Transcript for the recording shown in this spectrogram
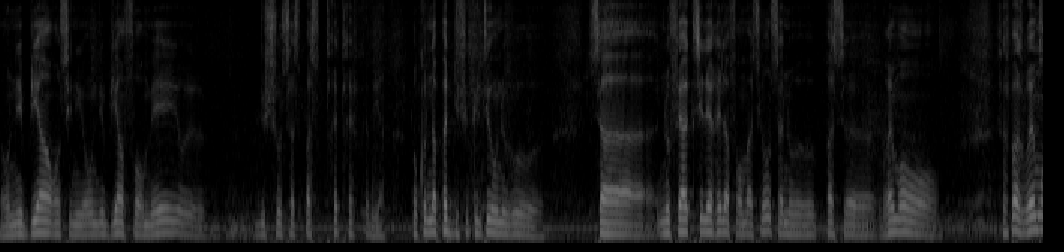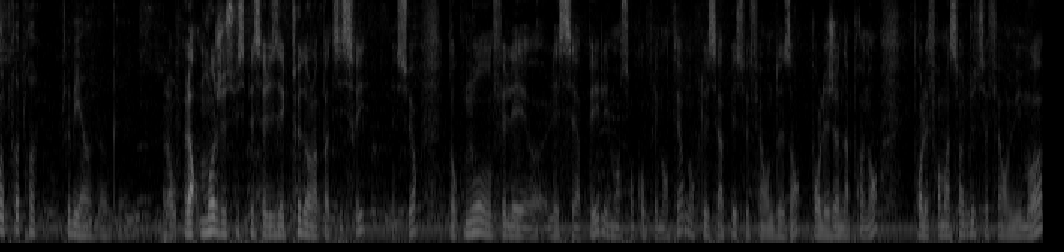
On est bien renseigné, on est bien formé, les choses, ça se passe très très très bien. Donc on n'a pas de difficulté au niveau. ça nous fait accélérer la formation, ça nous passe vraiment ça se passe vraiment très, très, bien. Euh. Alors, moi, je suis spécialisé que dans la pâtisserie, Donc nous, on fait les, euh, CAP, les mentions complémentaires. Donc les CAP se fait en deux ans pour les jeunes apprenants. Pour les formations adultes, se fait en huit mois.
